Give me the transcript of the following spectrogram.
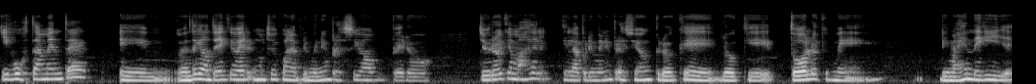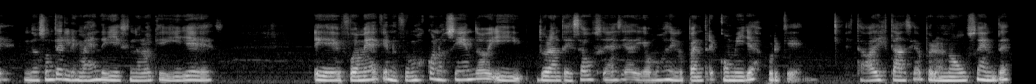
Y justamente, eh, obviamente que no tiene que ver mucho con la primera impresión, pero yo creo que más que la primera impresión, creo que lo que, todo lo que me, la imagen de Guille, no son de la imagen de Guille, sino lo que Guille es, eh, fue a medida que nos fuimos conociendo y durante esa ausencia, digamos, de mi papá, entre comillas, porque estaba a distancia, pero no ausente,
